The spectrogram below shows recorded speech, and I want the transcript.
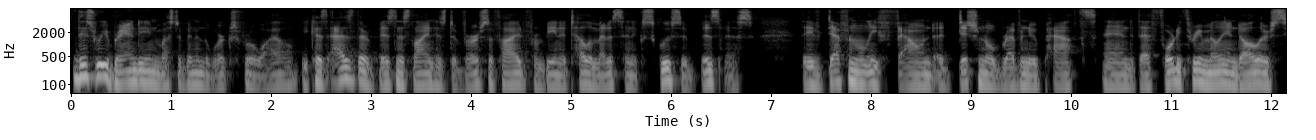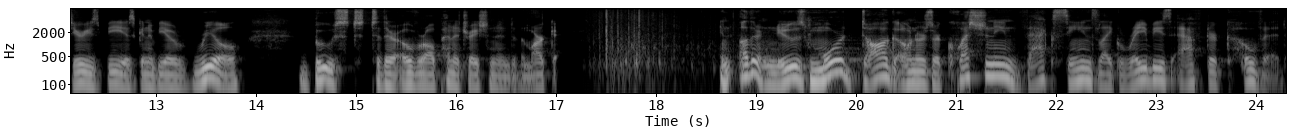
This rebranding must have been in the works for a while because as their business line has diversified from being a telemedicine exclusive business, they've definitely found additional revenue paths. And that $43 million Series B is going to be a real boost to their overall penetration into the market. In other news, more dog owners are questioning vaccines like rabies after COVID.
